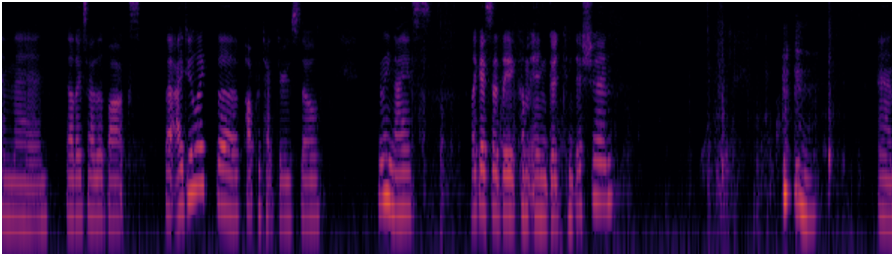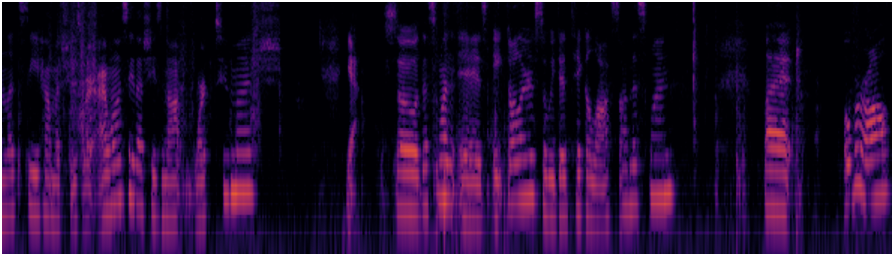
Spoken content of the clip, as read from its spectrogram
and then the other side of the box. But I do like the pop protectors, so really nice. Like I said, they come in good condition. and let's see how much she's worth. I want to say that she's not worth too much. yeah. So this one is $8, so we did take a loss on this one. But overall,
